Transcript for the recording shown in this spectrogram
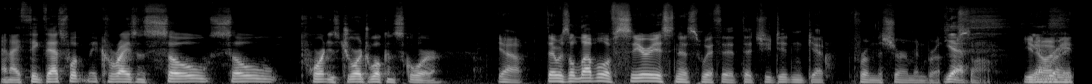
and I think that's what makes Horizon so so important is George Wilkins score Yeah, there was a level of seriousness with it that you didn't get from the Sherman Brothers Yes. song. You know what I mean?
